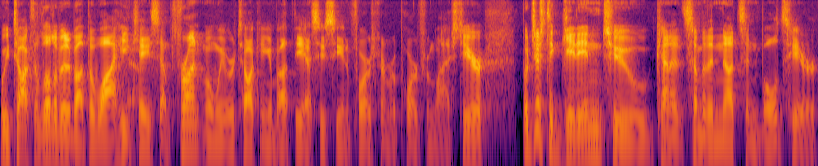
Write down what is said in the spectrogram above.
We talked a little bit about the Wahi yeah. case up front when we were talking about the SEC enforcement report from last year. But just to get into kind of some of the nuts and bolts here,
